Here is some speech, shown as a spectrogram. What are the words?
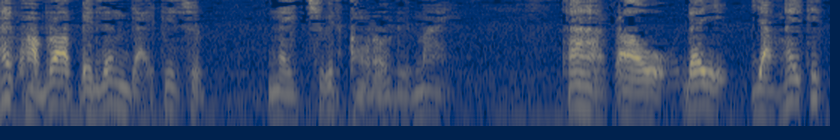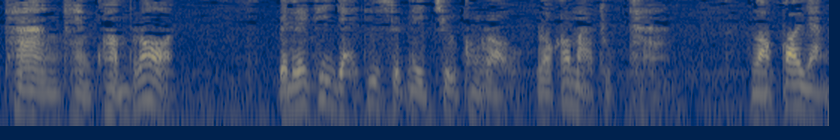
ให้ความรอดเป็นเรื่องใหญ่ที่สุดในชีวิตของเราหรือไม่ ถ้าหากเราได้ยังให้ทิศทางแห่งความรอด เป็นเรื่องที่ใหญ่ที่สุดในชีวิตของเรา เราก็มาถูกทาง เราก็ยัง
